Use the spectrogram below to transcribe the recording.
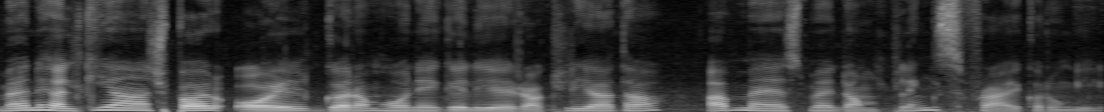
मैंने हल्की आँच पर ऑयल गर्म होने के लिए रख लिया था। अब मैं इसमें डम्पलिंग्स फ्राई करूँगी।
